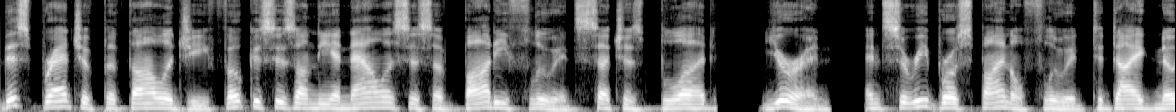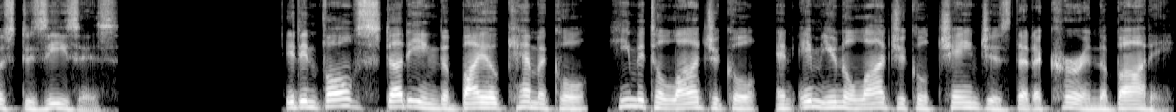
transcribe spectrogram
This branch of pathology focuses on the analysis of body fluids such as blood, urine, and cerebrospinal fluid to diagnose diseases. It involves studying the biochemical, hematological, and immunological changes that occur in the body.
